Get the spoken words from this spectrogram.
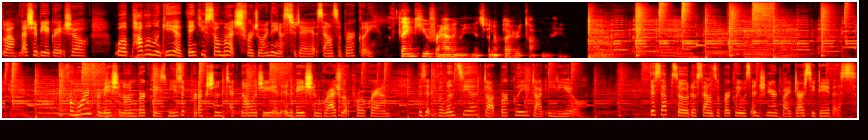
Wow, that should be a great show. Well, Pablo Munguía, thank you so much for joining us today at Sounds of Berklee. Thank you for having me. It's been a pleasure talking with you. For more information on Berklee's Music Production, Technology, and Innovation graduate program, visit valencia.berklee.edu. This episode of Sounds of Berklee was engineered by Darcy Davis.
